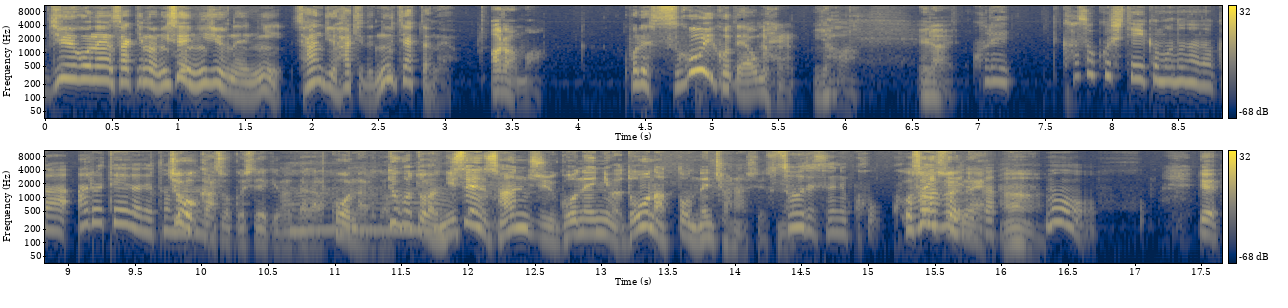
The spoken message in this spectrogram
15年先の2020年に38で抜いてあったのよ。あらまあ。これすごいことや思えへん。いや偉い。これ加速していくものなのかある程度で止まる。超加速していきます。だからこうなると。ということは2035年にはどうなっとんね？んっていう話ですね。そうですよね。こそ怖いというか、もでう、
